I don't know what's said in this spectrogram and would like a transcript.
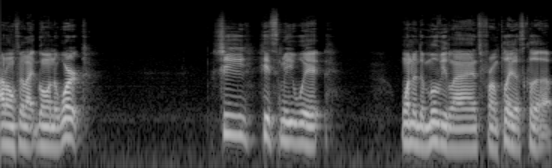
I don't feel like going to work. She hits me with one of the movie lines from Players Club.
